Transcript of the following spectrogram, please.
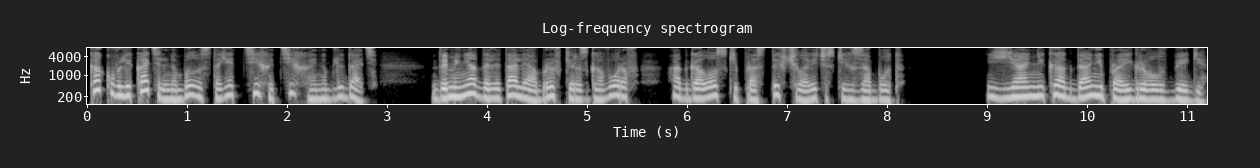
Как увлекательно было стоять тихо-тихо и наблюдать. До меня долетали обрывки разговоров, отголоски простых человеческих забот. Я никогда не проигрывал в беге,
